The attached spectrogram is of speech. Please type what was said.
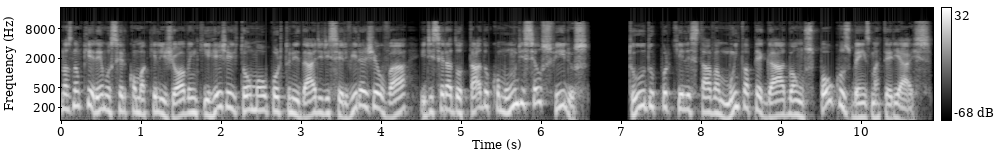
Nós não queremos ser como aquele jovem que rejeitou uma oportunidade de servir a Jeová e de ser adotado como um de seus filhos, tudo porque ele estava muito apegado a uns poucos bens materiais.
